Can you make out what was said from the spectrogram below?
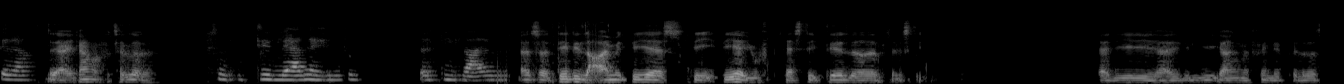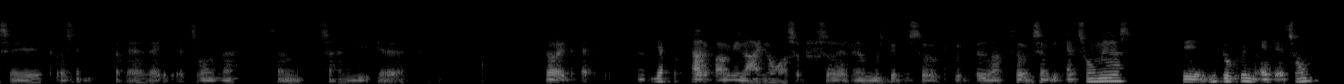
Det der. Jeg er i gang med at fortælle dig det. Det lærerne af hentet. At de leger med. Altså, det de leger med, det er, det, det er jo plastik. Det er lavet af plastik. Jeg er lige, jeg er lige i gang med at finde et billede til Christian, og det er, et atom er, sådan, så han lige kan... Så et, jeg forklarer det bare mine egne ord, så, så er det måske forstå lidt bedre. Så for eksempel atom, ikke også? Det er hydrogen er et atom,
